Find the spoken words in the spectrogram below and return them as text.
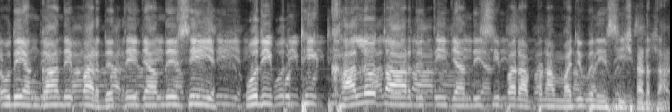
ਉਹਦੇ ਅੰਗਾਂ ਦੇ ਭਰ ਦਿੱਤੇ ਜਾਂਦੇ ਸੀ ਉਹਦੀ ਪੁੱਠੀ ਖਲ ਉਤਾਰ ਦਿੱਤੀ ਜਾਂਦੀ ਸੀ ਪਰ ਆਪਣਾ ਮਜਬ ਨਹੀਂ ਸੀ ਛੱਡਦਾ।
